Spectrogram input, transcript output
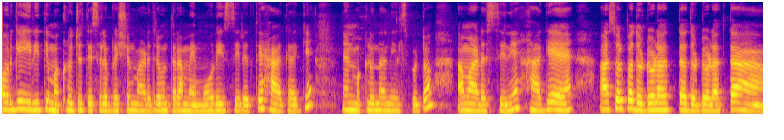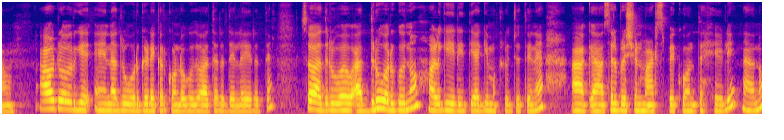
ಅವ್ರಿಗೆ ಈ ರೀತಿ ಮಕ್ಕಳ ಜೊತೆ ಸೆಲೆಬ್ರೇಷನ್ ಮಾಡಿದ್ರೆ ಒಂಥರ ಮೆಮೊರೀಸ್ ಇರುತ್ತೆ. ಹಾಗಾಗಿ ನನ್ನ ಮಕ್ಕಳನ್ನ ನಿಲ್ಲಿಸ್ಬಿಟ್ಟು ಮಾಡಿಸ್ತೀನಿ. ಹಾಗೆ ಸ್ವಲ್ಪ ದೊಡ್ಡೋಳಾಗ್ತಾ ದೊಡ್ಡೋಳಾಗ್ತಾ, ಅವರು ಅವ್ರಿಗೆ ಏನಾದರೂ ಹೊರ್ಗಡೆ ಕರ್ಕೊಂಡು ಹೋಗೋದು ಆ ಥರದ್ದೆಲ್ಲ ಇರುತ್ತೆ. ಸೊ, ಅದ್ರ ಅದ್ರವರೆಗೂ ಅವಳಿಗೆ ಈ ರೀತಿಯಾಗಿ ಮಕ್ಕಳ ಜೊತೆನೇ ಸೆಲೆಬ್ರೇಷನ್ ಮಾಡಿಸ್ಬೇಕು ಅಂತ ಹೇಳಿ ನಾನು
